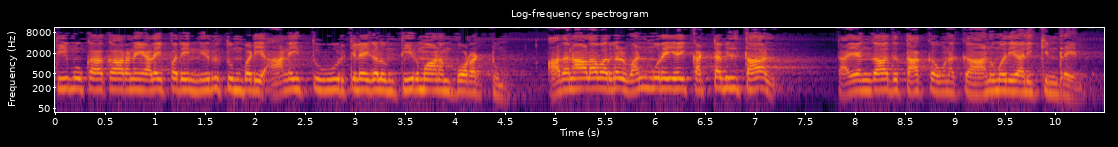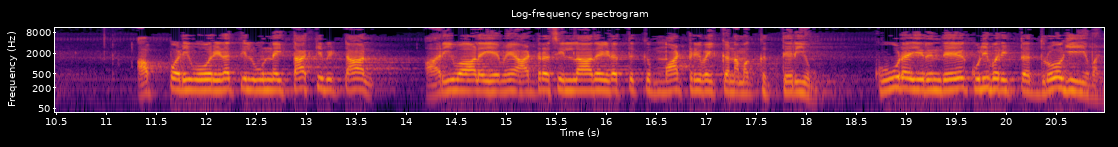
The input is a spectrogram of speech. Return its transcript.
திமுக காரனை அழைப்பதை நிறுத்தும்படி அனைத்து ஊர் கிளைகளும் தீர்மானம் போடட்டும். அதனால் அவர்கள் வன்முறையை கட்டவிழ்த்தால் தயங்காது தாக்க உனக்கு அனுமதி அளிக்கின்றேன். அப்படி ஓரிடத்தில் உன்னை தாக்கிவிட்டால் அறிவாலயமே அட்ரஸ் இல்லாத இடத்துக்கு மாற்றி வைக்க நமக்கு தெரியும். கூட இருந்தே குளிபறித்த துரோகி இவன்.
